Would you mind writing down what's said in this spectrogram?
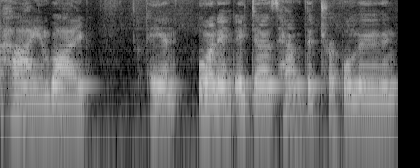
high and wide and on it it does have the triple moon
